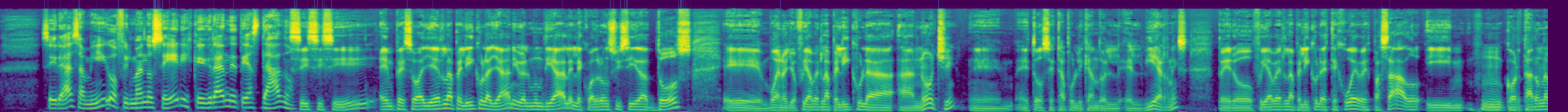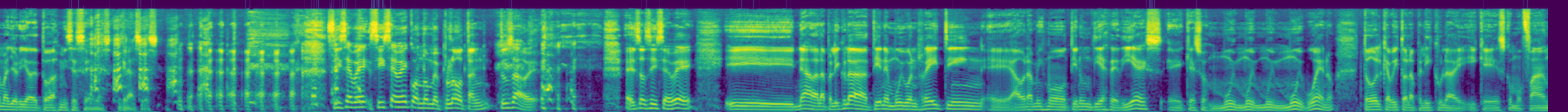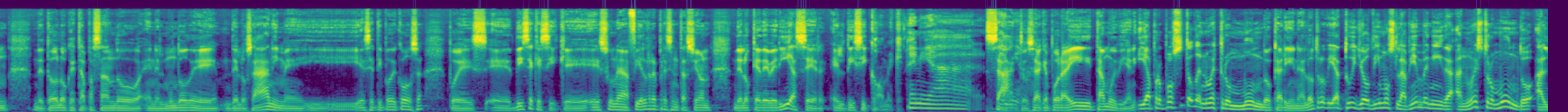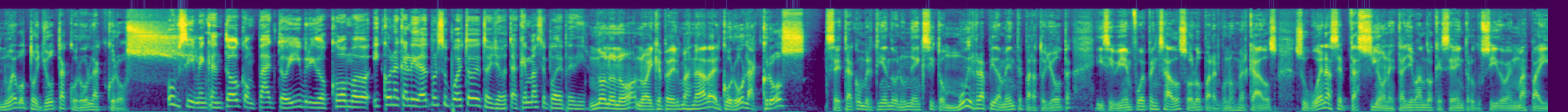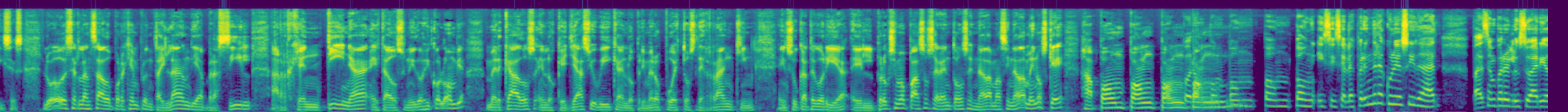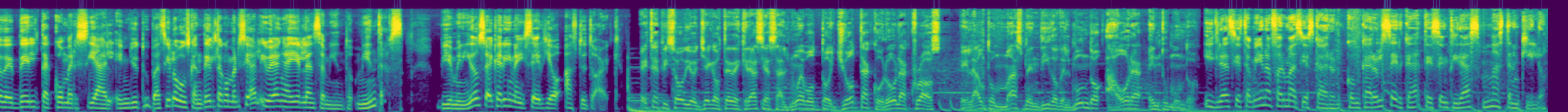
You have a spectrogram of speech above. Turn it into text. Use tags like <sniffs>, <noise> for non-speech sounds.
Serás amigo filmando series, qué grande te has dado. Sí, sí, sí. Empezó ayer la película ya a nivel mundial, El Escuadrón Suicida 2. Eh, bueno, yo fui a ver la película anoche. Eh, esto se está publicando el, el viernes, pero fui a ver la película este jueves pasado y mm, cortaron la mayoría de todas mis escenas. Gracias. <laughs> sí se ve, sí se ve cuando me explotan, tú sabes. <laughs> <laughs> Eso sí se ve. Y nada, la película tiene muy buen rating. eh, ahora mismo tiene un 10 de 10, eh, que eso es muy, muy, muy, muy bueno. Todo el que ha visto la película y, y que es como fan de todo lo que está pasando en el mundo de, de los animes y ese tipo de cosas, pues eh, dice que sí, que es una fiel representación de lo que debería ser el DC Comic. Genial. Exacto, genial. o sea que por ahí está muy bien. Y a propósito de nuestro mundo, Karina, el otro día tú y yo dimos la bienvenida a nuestro mundo al nuevo Toyota Corolla Cross. Ups, sí, me encantó, compacto, híbrido, cómodo y con la calidad, por supuesto, de Toyota. ¿Qué más se puede pedir? No, no, no, no hay que pedir más nada. El Corolla Cross se está convirtiendo en un éxito muy rápidamente para Toyota y si bien fue pensado solo para algunos mercados, su buena aceptación está llevando a que sea introducido en más países. Luego de ser lanzado, por ejemplo, en Tailandia, Brasil, Argentina, Estados Unidos y Colombia, mercados en los que ya se ubica en los primeros puestos de ranking en su categoría, el próximo paso será entonces nada más y nada menos que Japón, pong, pong, pong. pom, pom, pom. Y si se les prende la curiosidad, pasen por el usuario de Delta Comercial en YouTube. Así lo buscan, Delta Comercial, y vean ahí el lanzamiento. Mientras, bienvenidos a Karina y Sergio After Dark. Este episodio llega a ustedes gracias al nuevo Toyota Corolla Cross, el auto más vendido del mundo ahora en tu mundo. Y gracias también a Farmacias Carol. Con Carol cerca te sentirás más tranquilo.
